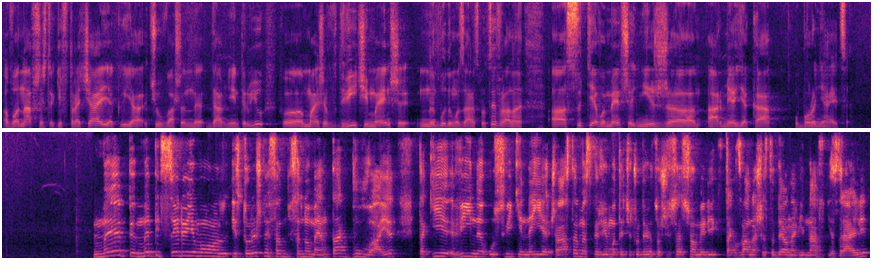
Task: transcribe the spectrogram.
вона все ж таки втрачає, як я чув ваше недавнє інтерв'ю, е, майже вдвічі менше. Не будемо зараз про цифри, але а, суттєво менше ніж е, армія, яка обороняється. Ми, ми підсилюємо історичний фен- феномен. Так буває. Такі війни у світі не є частими. Скажімо, 1967 рік, так звана шестиденна війна в Ізраїлі.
